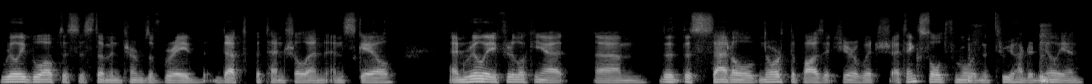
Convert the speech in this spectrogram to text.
really blow up the system in terms of grade depth potential and, and scale and really if you're looking at um, the, the saddle north deposit here which i think sold for more than 300 million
